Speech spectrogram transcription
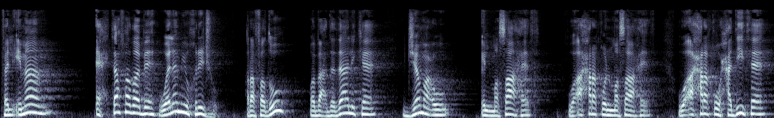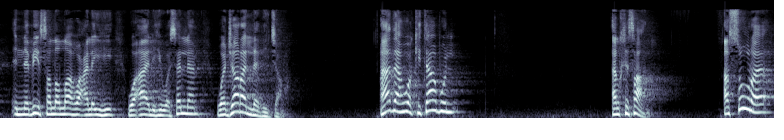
فالإمام احتفظ به ولم يخرجه. رفضوه وبعد ذلك جمعوا المصاحف وأحرقوا المصاحف وأحرقوا حديث النبي صلى الله عليه وآله وسلم وجرى الذي جرى. هذا هو كتاب الخصال. الصورة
